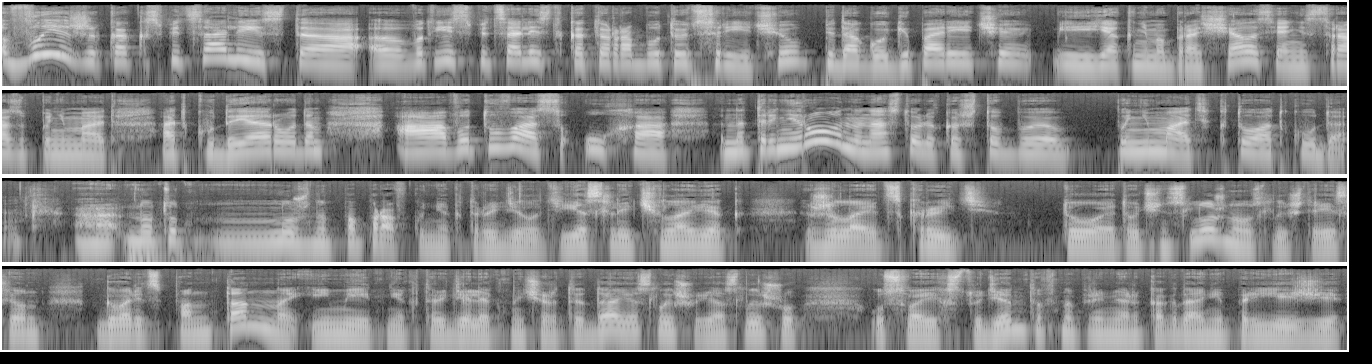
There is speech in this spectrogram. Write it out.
Вы же, как специалист, э, вот есть специалисты, которые работают с речью, педагоги по речи, и я к ним обращалась, и они сразу понимают, откуда я родом. А вот у вас ухо натренировано настолько, чтобы понимать, кто откуда? А, но ну, тут нужно поправку некоторую делать. Если человек желает скрыть то это очень сложно услышать. А если он говорит спонтанно и имеет некоторые диалектные черты, да, я слышу. Я слышу у своих студентов, например, когда они приезжие.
